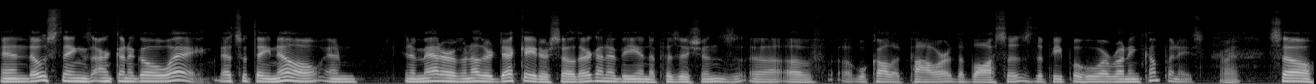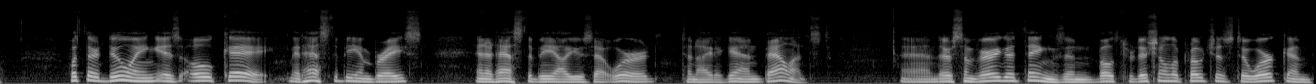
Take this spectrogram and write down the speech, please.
And those things aren't going to go away. That's what they know, and in a matter of another decade or so, they're going to be in the positions uh, of, uh, we'll call it power, the bosses, the people who are running companies. Right. So, what they're doing is okay. It has to be embraced, and it has to be, I'll use that word tonight again, balanced. And there's some very good things in both traditional approaches to work and,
